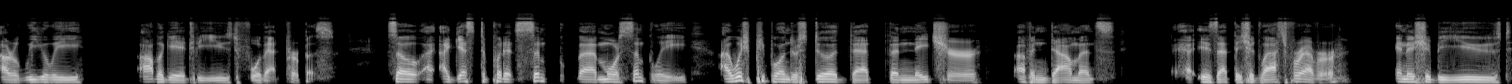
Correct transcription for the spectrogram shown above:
are legally obligated to be used for that purpose. So I, I guess to put it simp- uh, more simply, I wish people understood that the nature of endowments is that they should last forever and they should be used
